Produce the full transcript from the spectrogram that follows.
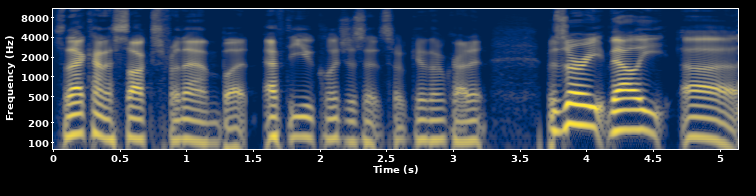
so that kind of sucks for them. But FDU clinches it, so give them credit. Missouri Valley uh,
